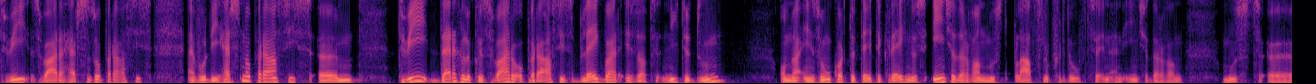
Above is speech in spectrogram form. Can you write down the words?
twee zware hersensoperaties. En voor die hersenoperaties, um, twee dergelijke zware operaties, blijkbaar is dat niet te doen om dat in zo'n korte tijd te krijgen. Dus eentje daarvan moest plaatselijk verdoofd zijn en eentje daarvan moest uh,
